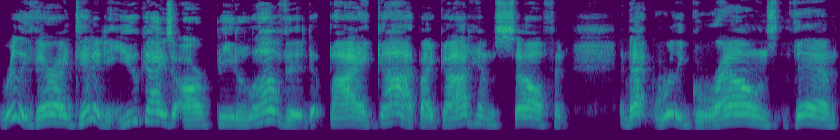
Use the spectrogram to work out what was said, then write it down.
really their identity. You guys are beloved by God, by God Himself. And and that really grounds them.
